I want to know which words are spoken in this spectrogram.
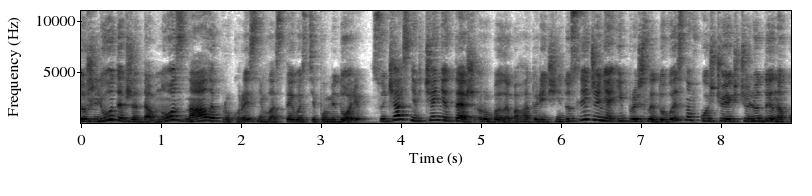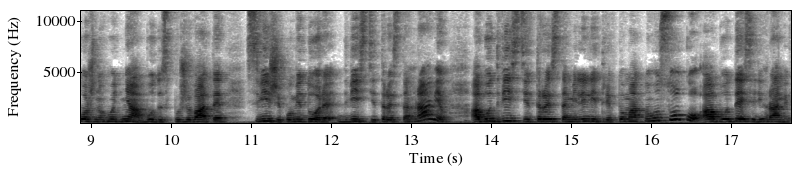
Тож люди вже давно знали про корисні властивості помідорів. Сучасні вчені теж робили багаторічні дослідження і прийшли до висновку, що якщо людина кожного дня буде споживати свіжі помідори 200-300 грамів, або 200-300 мл томатного соку, або 10 грамів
